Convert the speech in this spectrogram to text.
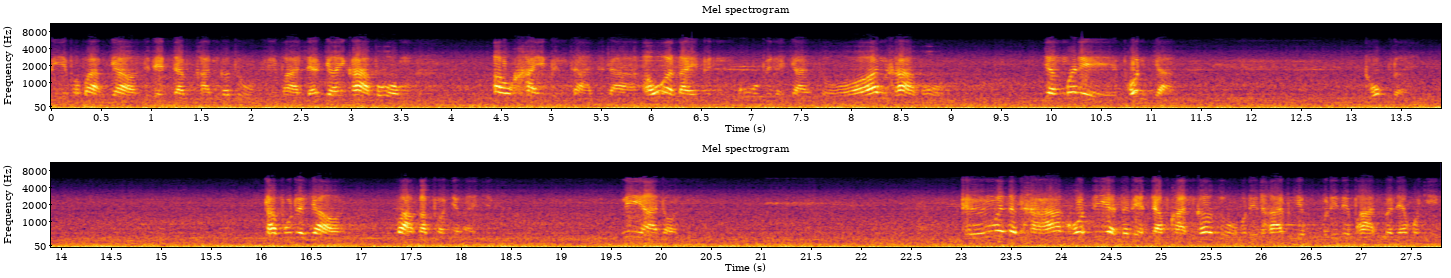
มีพระภาคเจ้าเสด็จจับขันก็ถูกสิพานแล้วจะให้ข้าพระองค์ เอาใครเป็นศาสดา เอาอะไรเป็นครูเป็นอาจารย์สอนข้าพระองค์ยังไม่ได้พ้นจากทุกเลยพระพุทธเจ้าว่ากับตนยังไงนี่อาดอน ถึงว่าสถานคตที่เสด็จดับขันเข้าสู่ปฏิทานปฏิทิพานไปแล้วก็จริง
